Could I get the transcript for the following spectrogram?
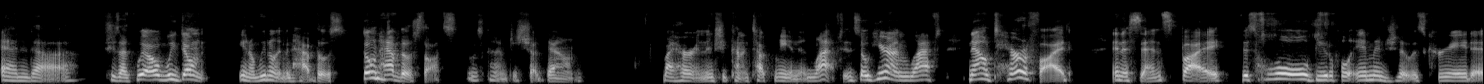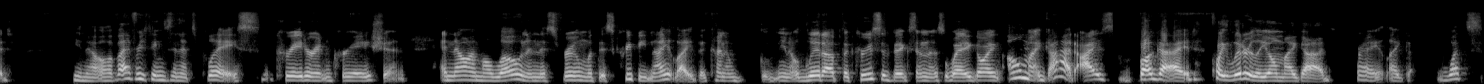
And uh, she's like, well, we don't, you know, we don't even have those, don't have those thoughts. It was kind of just shut down by her. And then she kind of tucked me in and left. And so here I'm left now terrified in a sense by this whole beautiful image that was created, you know, of everything's in its place, creator and creation and now i'm alone in this room with this creepy nightlight that kind of you know lit up the crucifix in this way going oh my god eyes bug-eyed quite literally oh my god right like what's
